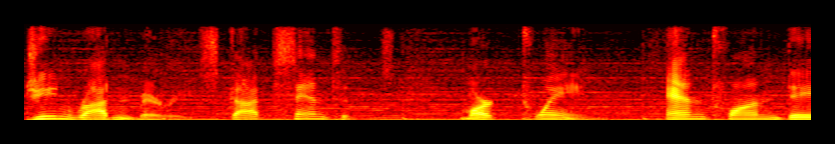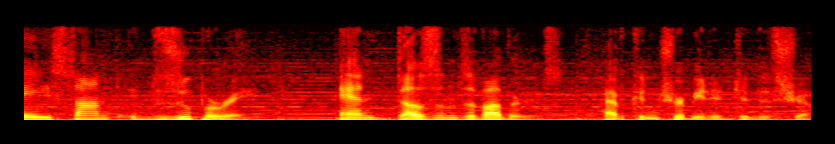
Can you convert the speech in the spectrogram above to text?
Gene Roddenberry, Scott Santens, Mark Twain, Antoine de Saint Exupéry, and dozens of others have contributed to this show.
